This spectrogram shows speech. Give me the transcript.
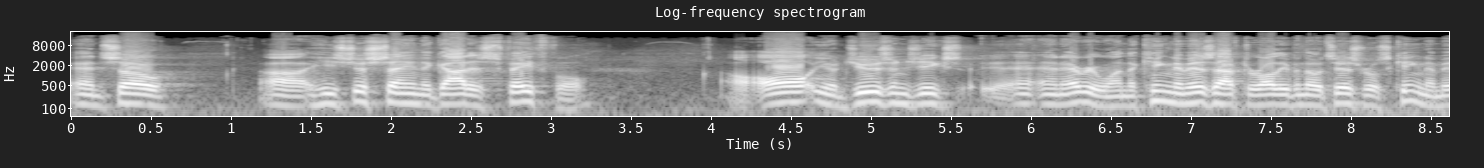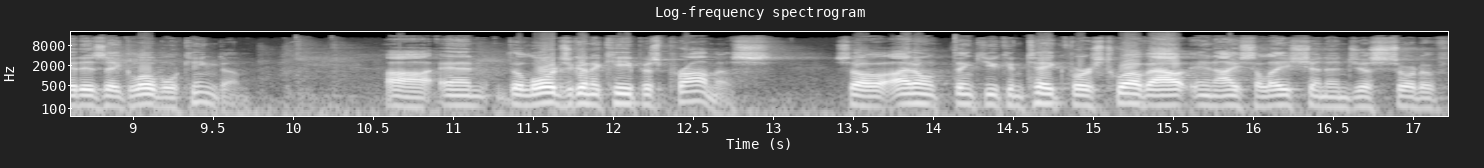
And so uh, he's just saying that God is faithful all you know Jews and Greeks and everyone. The kingdom is, after all, even though it's Israel's kingdom, it is a global kingdom, uh, and the Lord's going to keep His promise. So I don't think you can take verse 12 out in isolation and just sort of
